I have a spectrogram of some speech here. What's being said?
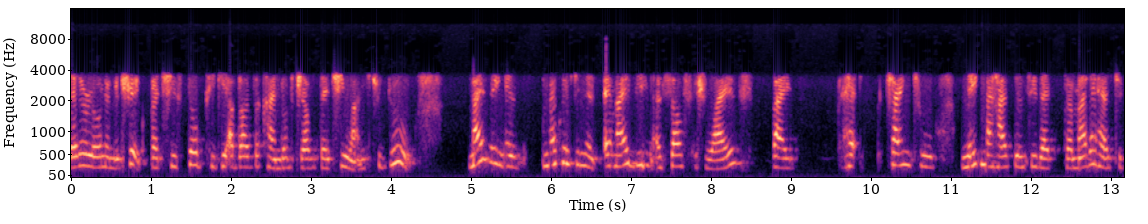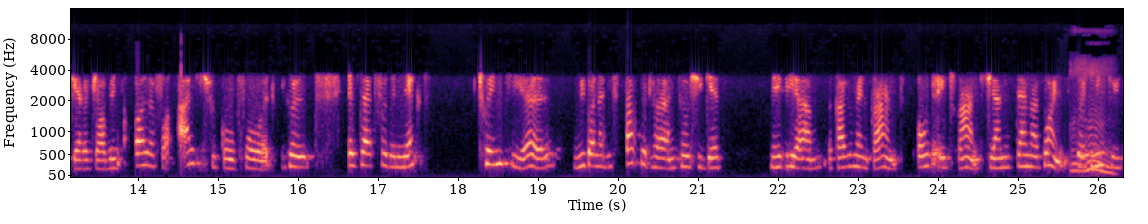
let alone a matric, but she's still picky about the kind of job that she wants to do. My thing is, my question is, am I being a selfish wife by ha- trying to make my husband see that the mother has to get a job in order for us to go forward? Because it's like for the next 20 years, we're going to be stuck with her until she gets maybe um, a government grant, old age grant. Do you understand my point? So it means we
